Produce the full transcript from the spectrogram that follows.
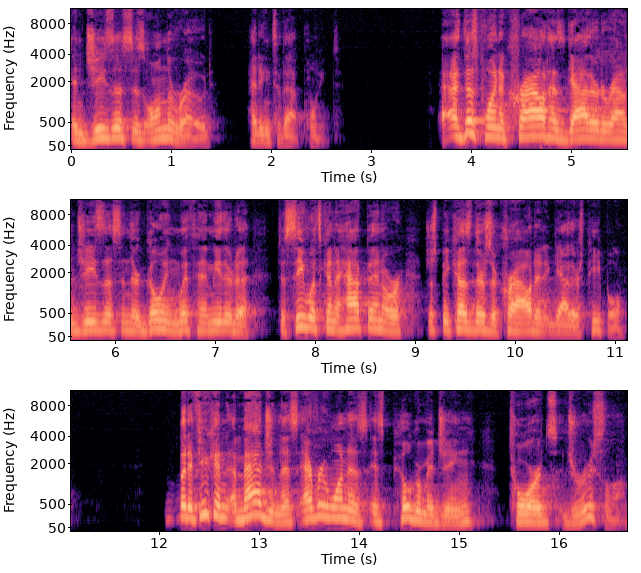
and Jesus is on the road heading to that point. At this point, a crowd has gathered around Jesus, and they're going with him either to, to see what's going to happen or just because there's a crowd and it gathers people. But if you can imagine this, everyone is, is pilgrimaging towards Jerusalem.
